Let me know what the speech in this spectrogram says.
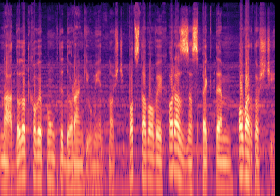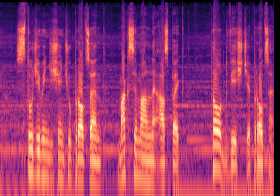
na dodatkowe punkty do rangi umiejętności podstawowych oraz z aspektem o wartości 190%, maksymalny aspekt to 200%.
